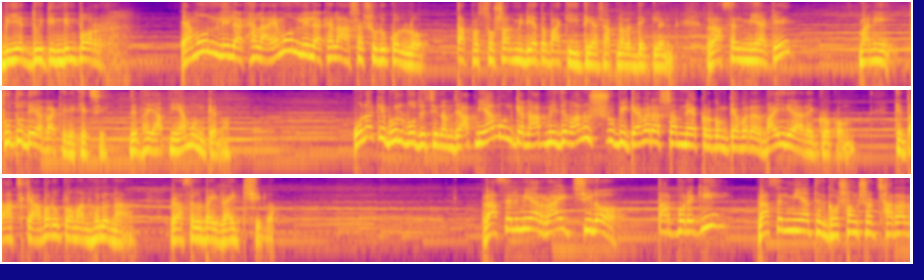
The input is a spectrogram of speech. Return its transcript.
বিয়ের দুই, তিন দিন পর এমন লীলা খেলা, এমন লীলা খেলা আসা শুরু করল। তারপর সোশ্যাল মিডিয়া তো বাকি ইতিহাস আপনারা দেখলেন। রাসেল মিয়াকে মানে থুতু দেয়া বাকি রেখেছি যে, ভাই, আপনি এমন কেন? ওনাকে ভুল বুঝেছিলাম যে, আপনি এমন কেন? আপনি যে মানুষরূপী, ক্যামেরার সামনে একরকম, ক্যামেরার বাইরে আর একরকম। কিন্তু আজকে আবারও প্রমাণ হলো না, রাসেল ভাই রাইট ছিল। রাসেল মিয়ার রাইট ছিল। তারপরে কি? রাসেল মিয়াতের সংসার ছাড়ার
